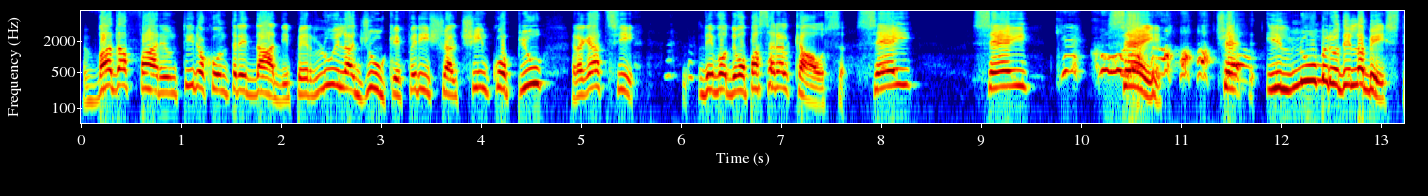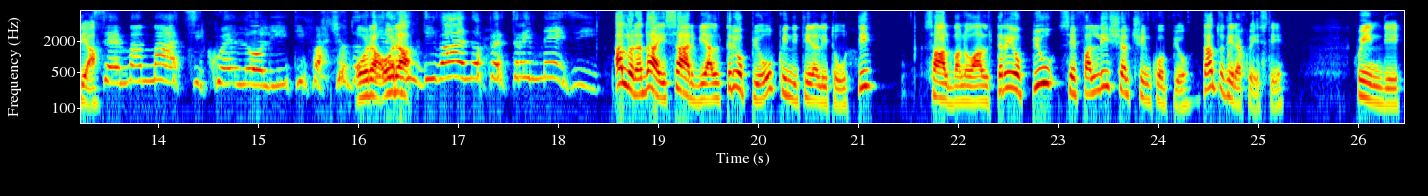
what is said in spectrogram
vado a fare un tiro con tre dadi per lui laggiù che ferisce al 5 o più. Ragazzi, devo, devo passare al caos. 6, 6, Che culo! 6. proprio! Cioè, il numero della bestia. Se mi ammazzi quello lì ti faccio dormire Ora- ora- sul divano per tre mesi. Allora, dai, salvi al 3 o più, quindi tirali tutti. Salvano al 3 o più, se fallisce al 5 o più. Tanto tira questi. Quindi,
